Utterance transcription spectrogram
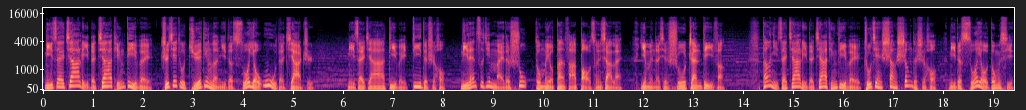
你在家里的家庭地位，直接就决定了你的所有物的价值。你在家地位低的时候，你连自己买的书都没有办法保存下来。因为那些书占地方。当你在家里的家庭地位逐渐上升的时候，你的所有东西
